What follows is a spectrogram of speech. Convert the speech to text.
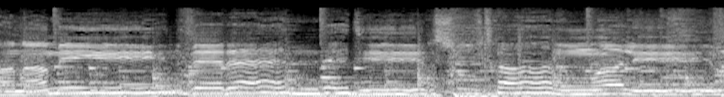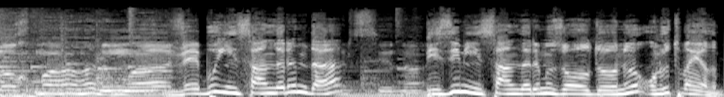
Sana meyil verendedir Sultanım Ali Lokmanım Ali. Ve bu insanların da bizim insanlarımız olduğunu unutmayalım.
